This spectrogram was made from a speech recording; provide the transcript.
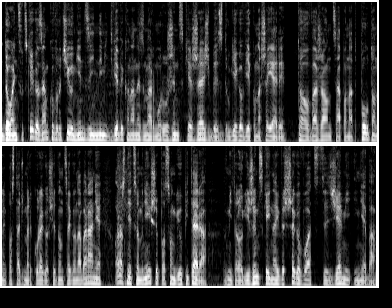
Do łańcuckiego zamku wróciły m.in. dwie wykonane z marmuru rzymskie rzeźby z II wieku naszej ery. To ważąca ponad pół tony postać Merkurego siedzącego na baranie oraz nieco mniejszy posąg Jupitera, w mitologii rzymskiej najwyższego władcy ziemi i nieba.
